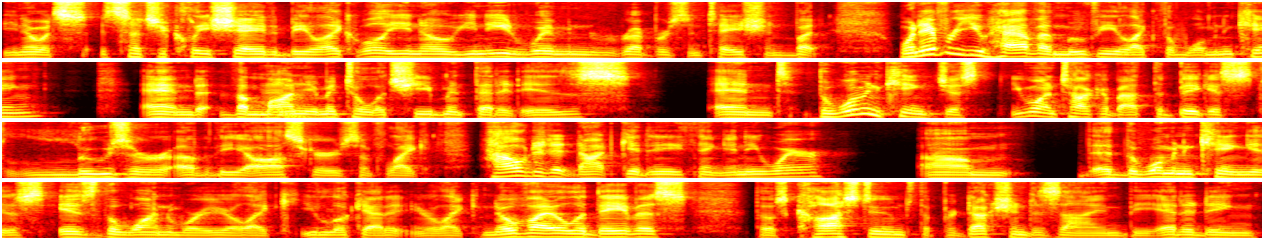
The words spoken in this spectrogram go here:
you know, it's it's such a cliche to be like, well, you know, you need women representation, but whenever you have a movie like The Woman King and the Mm. monumental achievement that it is, and The Woman King, just you want to talk about the biggest loser of the Oscars of like, how did it not get anything anywhere? Um, the, the Woman King is is the one where you're like, you look at it and you're like, no Viola Davis, those costumes, the production design, the editing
